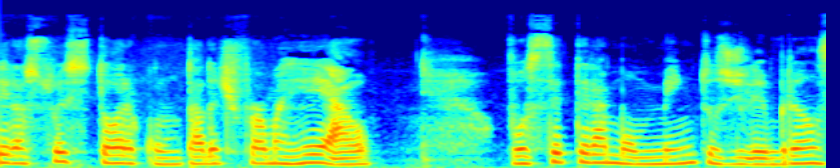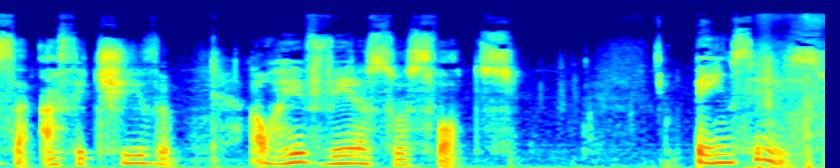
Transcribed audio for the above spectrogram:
ter a sua história contada de forma real. Você terá momentos de lembrança afetiva ao rever as suas fotos. Pense nisso.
